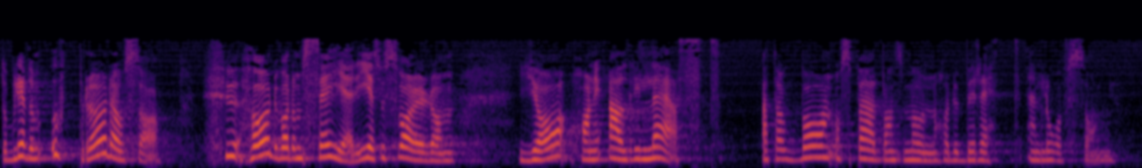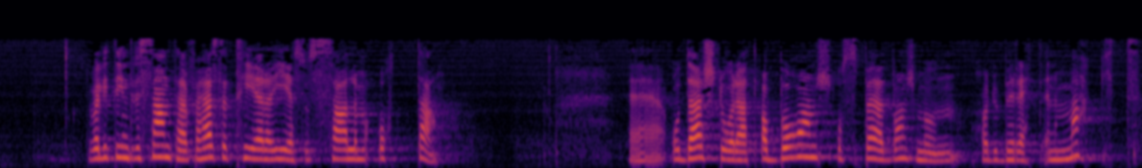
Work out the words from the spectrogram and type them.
då blev de upprörda och sa, hör du vad de säger? Jesus svarade dem, ja, har ni aldrig läst att av barn och spädbarns mun har du berett en lovsång? Det var lite intressant här, för här citerar Jesus psalm 8. Eh, och där står det att av barns och spädbarns mun har du berett en makt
